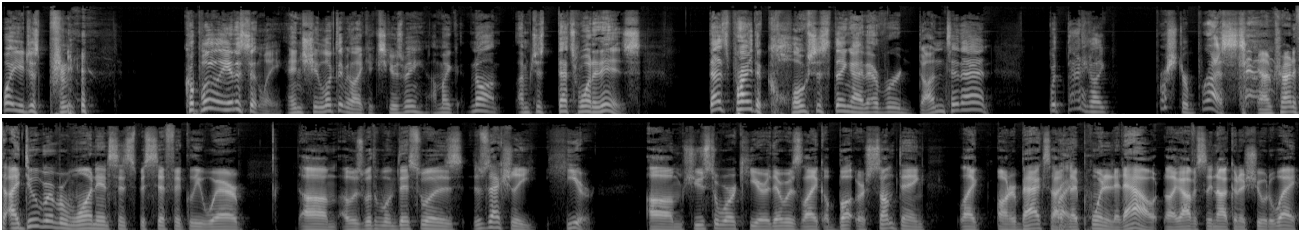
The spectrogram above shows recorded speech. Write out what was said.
well, you just completely innocently. And she looked at me like, excuse me? I'm like, no, I'm, just, that's what it is. That's probably the closest thing I've ever done to that. But that, he like, brushed her breast. I'm trying to. Th- I do remember one instance specifically where um, I was with a. This was this was actually here. Um, she used to work here. There was like a butt or something like on her backside, and I pointed it out. Like obviously not going to shoot it away.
